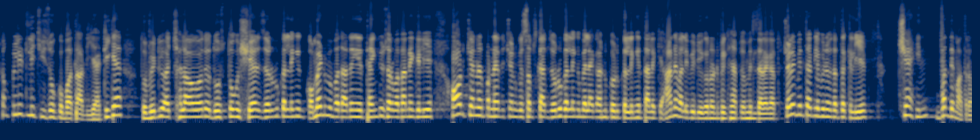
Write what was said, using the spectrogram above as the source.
कंप्लीटली चीज़ों को बता दिया है, ठीक है? तो वीडियो अच्छा लगा होगा तो दोस्तों को शेयर ज़रूर कर लेंगे कमेंट में बता देंगे। थैंक यू सर बताने के लिए। और चैनल पर नए तो चैनल को सब्सक्राइब ज़रूर कर लेंगे बेल आइकन कर लेंगे, ताकि आने वाली वीडियो का नोटिफिकेशन आपको मिलता रहेगा। तो चले मिलते अगले वीडियो में, तब तक के लिए जय हिंद, वंदे मातरम।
